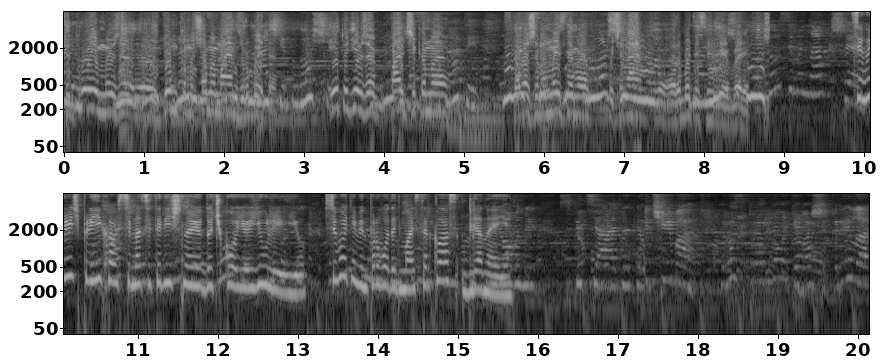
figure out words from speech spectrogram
центруємо, ми вже е, з думками, що ми маємо зробити. І тоді вже пальчиками, з хорошими мислями починаємо робити свій виріб. Цьогоріч приїхав з 17-річною дочкою Юлією. Сьогодні він проводить майстер-клас для неї. Очима розправляйте ваші крила,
